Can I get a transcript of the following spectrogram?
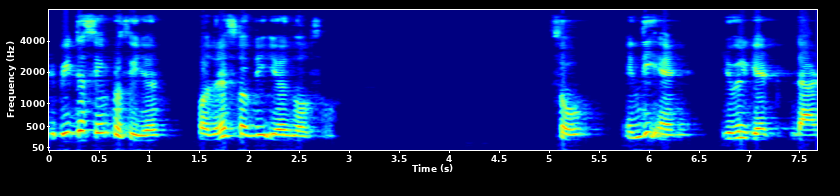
Repeat the same procedure for the rest of the years also. So, in the end, you will get that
